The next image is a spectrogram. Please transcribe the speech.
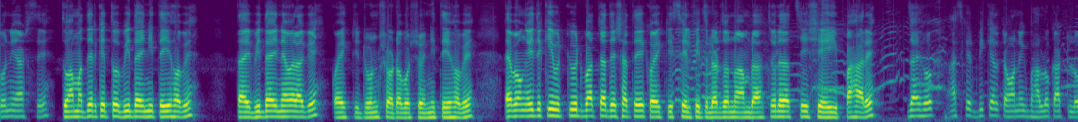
গনিয়ে আসছে, তো আমাদেরকে তো বিদায় নিতেই হবে। তাই বিদায় নেওয়ার আগে কয়েকটি ড্রোন শট অবশ্যই নিতেই হবে। এবং এই যে কিউট কিউট বাচ্চাদের সাথে কয়েকটি সেলফি তোলার জন্য আমরা চলে যাচ্ছি সেই পাহাড়ে। যাই হোক, আজকের বিকেলটা অনেক ভালো কাটলো।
